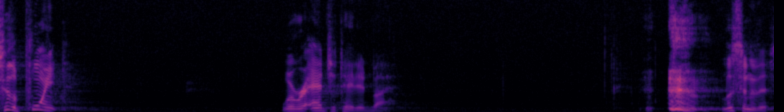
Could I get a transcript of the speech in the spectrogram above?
to the point where we're agitated by it. Listen to this.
